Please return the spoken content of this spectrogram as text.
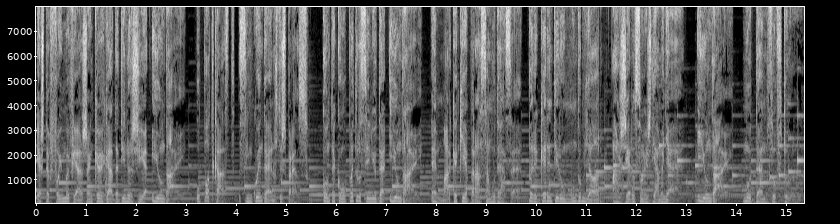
Esta foi uma viagem carregada de energia Hyundai. O podcast 50 anos de expresso conta com o patrocínio da Hyundai, a marca que abraça a mudança para garantir um mundo melhor às gerações de amanhã. Hyundai, mudamos o futuro.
